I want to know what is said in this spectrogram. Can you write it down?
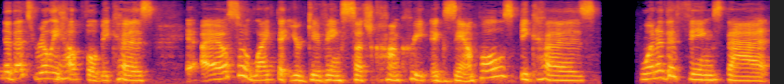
No, that's really helpful because I also like that you're giving such concrete examples because one of the things that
